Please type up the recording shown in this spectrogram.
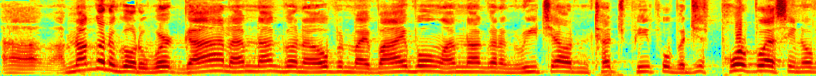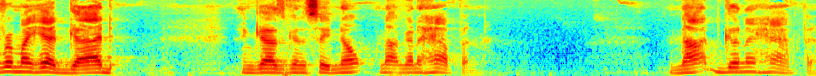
Uh, I'm not going to go to work, God. I'm not going to open my Bible. I'm not going to reach out and touch people, but just pour blessing over my head, God. And God's going to say, Nope, not going to happen. Not going to happen.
